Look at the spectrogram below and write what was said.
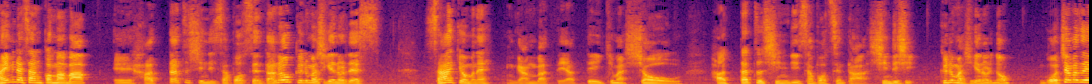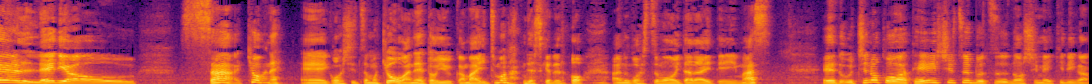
はい、皆さんこんばんは。えー、発達心理サポートセンターの車重則です。さあ、今日もね、頑張ってやっていきましょう。発達心理サポートセンター心理師、車重則のごちゃ混ぜレディオさあ、今日はね、えー、ご質問、今日はね、というか、まあ、いつもなんですけれど、あの、ご質問をいただいています。えっ、と、うちの子は提出物の締め切りが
